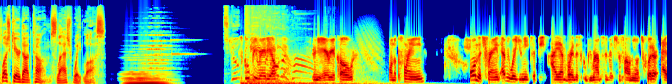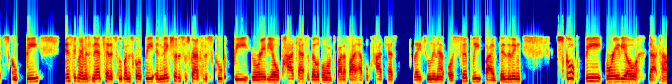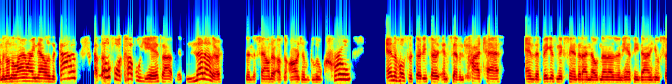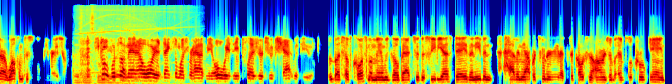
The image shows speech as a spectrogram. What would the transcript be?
plushcare.com slash weight loss. Scoop B Radio in your area code, on the plane, on the train, everywhere you need to be. I am Brandon Scoop B Robinson. Make sure to follow me on Twitter at ScoopB, Instagram and Snapchat at Scoop underscore B, and make sure to subscribe to the Scoop B Radio podcast available on Spotify, Apple Podcasts, Play, TuneIn app, or simply by visiting scoopbradio.com. And on the line right now is a guy I've known for a couple years. Uh, it's none other than the founder of the Orange and Blue Crew and the host of the 33rd and 7 podcast. And the biggest Knicks fan that I know is none other than Anthony Donahue. Sir, welcome to Scoop B Radio. Scoop, what's up, man? How are you? Thanks so much for having me. Always a pleasure to chat with you. But of course, my man, we go back to the CBS days and even having the opportunity to, to coach in the Orange and Blue Crew game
